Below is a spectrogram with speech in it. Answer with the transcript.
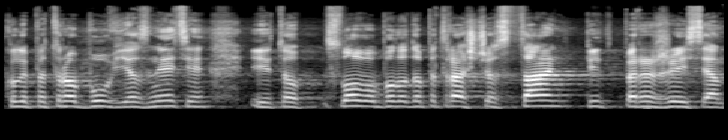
коли Петро був в в'язниці, і то слово було до Петра, що стань, підпережися.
